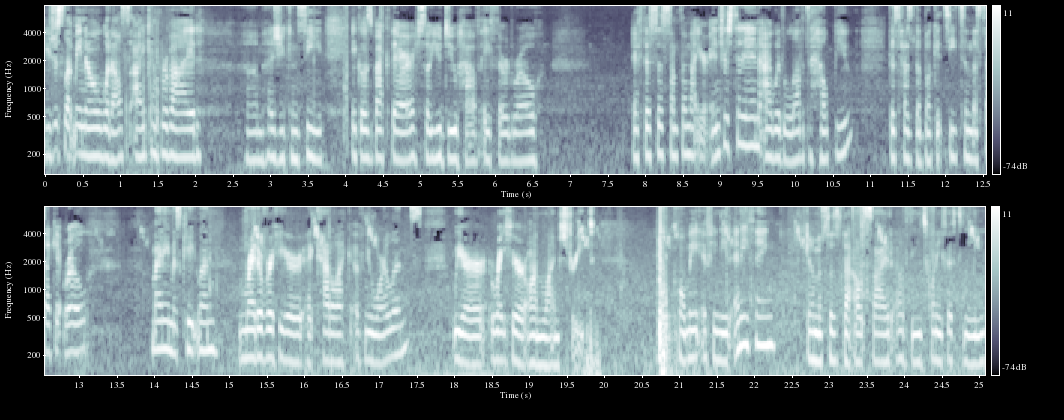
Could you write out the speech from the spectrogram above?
You just let me know what else I can provide. Um, as you can see, it goes back there. So you do have a third row if this is something that you're interested in, I would love to help you. This has the bucket seats in the second row. My name is Caitlin. I'm right over here at Cadillac of New Orleans. We are right here on Lime Street. Call me if you need anything. Again, this is the outside of the 2015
